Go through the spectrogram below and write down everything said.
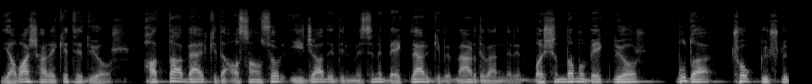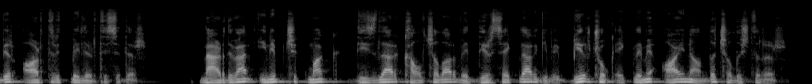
yavaş hareket ediyor. Hatta belki de asansör icat edilmesini bekler gibi merdivenlerin başında mı bekliyor? Bu da çok güçlü bir artrit belirtisidir. Merdiven inip çıkmak, dizler, kalçalar ve dirsekler gibi birçok eklemi aynı anda çalıştırır.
